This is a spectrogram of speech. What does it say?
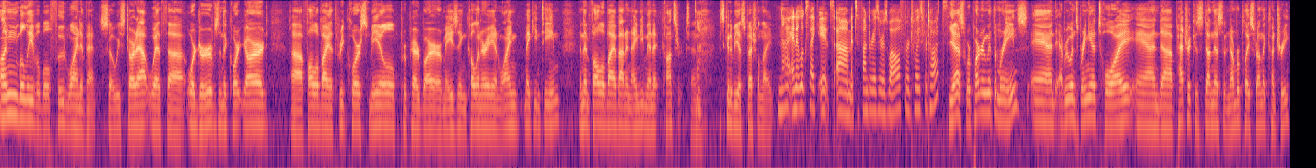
unbelievable food wine event. So we start out with uh, hors d'oeuvres in the courtyard, uh, followed by a three course meal prepared by our amazing culinary and wine making team, and then followed by about a 90 minute concert. And it's going to be a special night. Nice. And it looks like it's um, it's a fundraiser as well for Toys for Tots. Yes, we're partnering with the Marines, and everyone's bringing a toy. And uh, Patrick has done this at a number of places around the country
